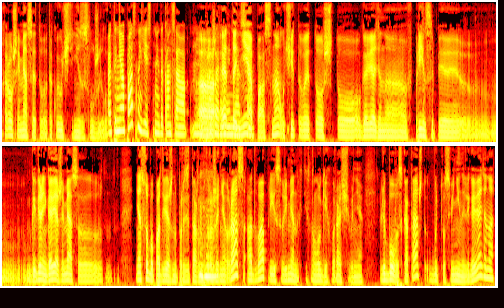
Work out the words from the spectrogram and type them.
хорошее мясо этого такой участи не заслужило. А это не опасно есть не до конца А, прожаренное Это мясо? не опасно, учитывая то, что говядина, в принципе, э, вернее, говяжье мясо не особо подвержено паразитарному заражению, раз, а два, при современных технологиях выращивания любого скота, что, будь то свинина или говядина,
